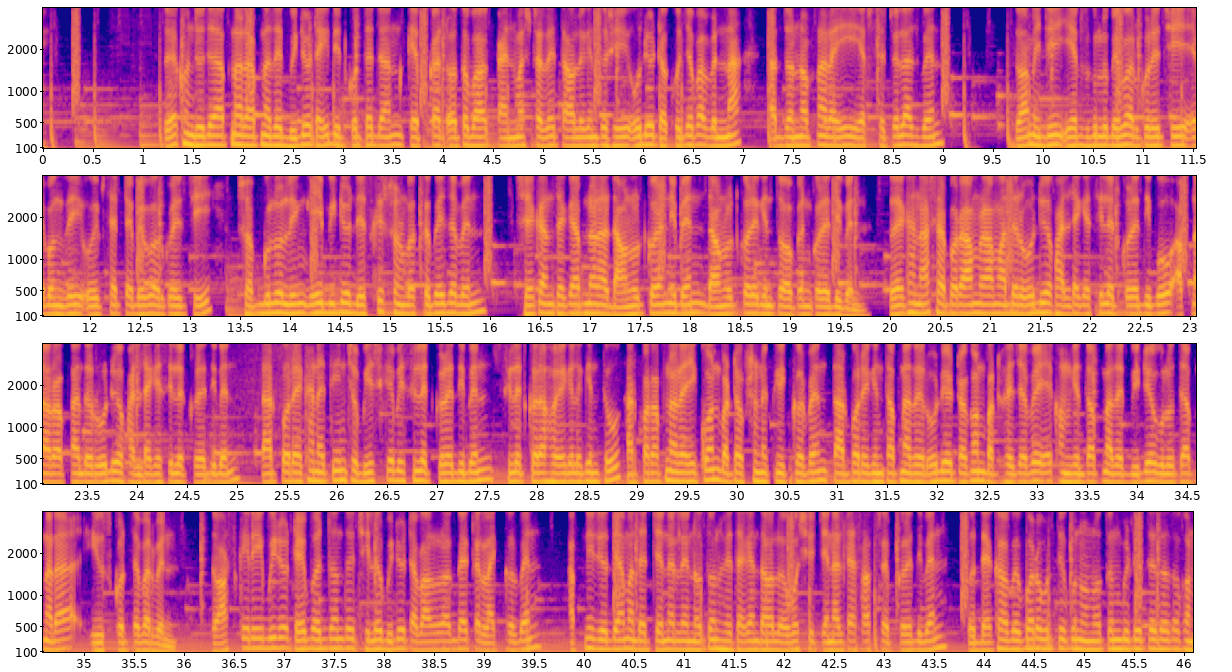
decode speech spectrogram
তো এখন যদি আপনারা আপনাদের ভিডিওটা এডিট করতে যান ক্যাপকাট অথবা কাইন মাস্টারে তাহলে কিন্তু সেই অডিওটা খুঁজে পাবেন না। তার জন্য আপনারা এই অ্যাপসে চলে আসবেন। তো আমি যেই অ্যাপসগুলো ব্যবহার করেছি এবং যেই ওয়েবসাইটটা ব্যবহার করেছি, সবগুলো লিঙ্ক এই ভিডিও ডেসক্রিপশন বক্সে পেয়ে যাবেন। সেখান থেকে আপনারা ডাউনলোড করে নেবেন ডাউনলোড করে কিন্তু ওপেন করে দিবেন। তো এখানে আসার পর আমরা আমাদের অডিও ফাইলটাকে সিলেক্ট করে দিব। আপনারা আপনাদের অডিও ফাইলটাকে সিলেক্ট করে দিবেন। তারপর এখানে তিনশো বিশ কেবি সিলেক্ট করে দিবেন। সিলেক্ট করা হয়ে গেলে কিন্তু তারপর আপনারা এই কনভার্ট অপশনে ক্লিক করবেন। তারপরে কিন্তু আপনাদের অডিওটা কনভার্ট হয়ে যাবে। এখন কিন্তু আপনাদের ভিডিওগুলোতে আপনারা ইউজ করতে পারবেন। তো আজকের এই ভিডিওটা এই পর্যন্ত ছিল। ভিডিওটা ভালো লাগলে একটা লাইক করবেন। আপনি যদি আমাদের চ্যানেলে নতুন হয়ে থাকেন, তাহলে অবশ্যই চ্যানেলটা সাবস্ক্রাইব করে দিবেন। তো দেখা হবে পরবর্তী কোনো নতুন ভিডিওতে। ততক্ষণ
